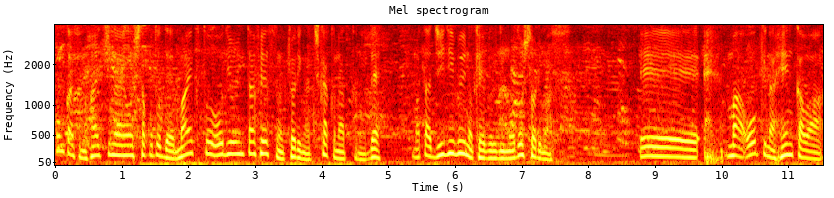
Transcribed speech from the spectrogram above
今回その配置換えをしたことでマイクとオーディオインターフェースの距離が近くなったのでまた GDV のケーブルに戻しております。えー、まあ大きな変化は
